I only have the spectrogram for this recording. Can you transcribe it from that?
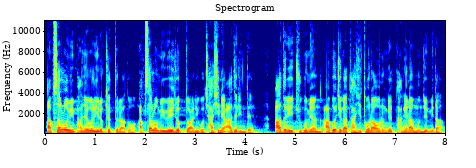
압살롬이 반역을 일으켰더라도 압살롬이 외적도 아니고 자신의 아들인데 아들이 죽으면 아버지가 다시 돌아오는 게 당연한 문제입니다.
